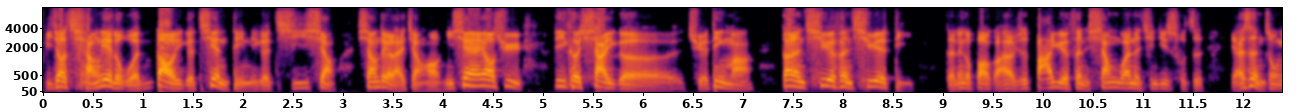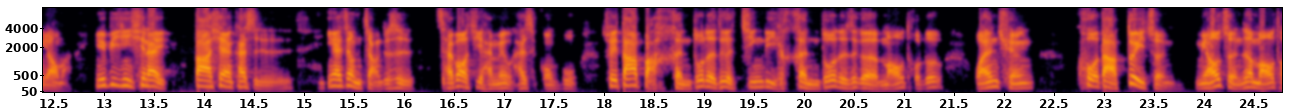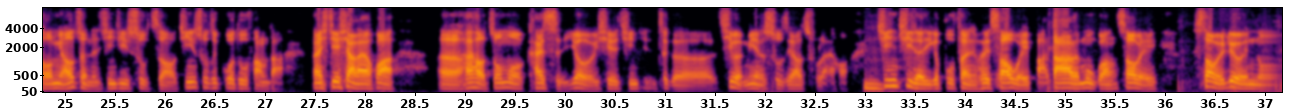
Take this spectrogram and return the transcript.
比较强烈的闻到一个见顶的一个迹象，相对来讲哦，你现在要去立刻下一个决定吗？当然，七月份七月底的那个报告，还有就是八月份相关的经济数字也还是很重要嘛。因为毕竟现在大家现在开始应该这么讲，就是财报季还没有开始公布，所以大家把很多的这个精力、很多的这个矛头都完全扩大、对准、瞄准这个矛头、瞄准的经济数字哦，经济数字过度放大。那接下来的话，呃，还好周末开始又有一些经济这个基本面的数字要出来哈、哦，经济的一个部分会稍微把大家的目光稍微稍微略微挪。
